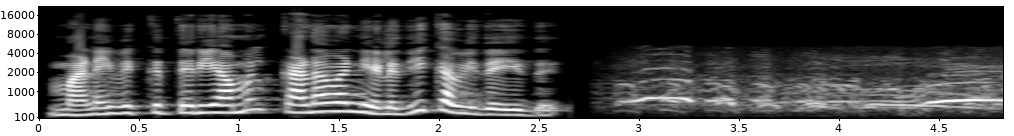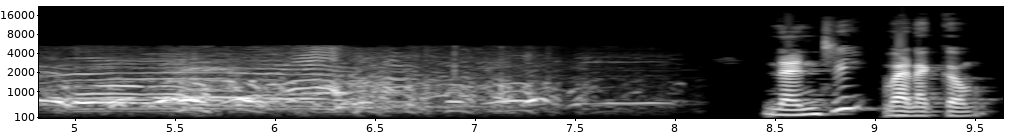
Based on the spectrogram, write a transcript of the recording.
மனைவிக்கு தெரியாமல் கணவன் எழுதிய கவிதை இது. நன்றி வணக்கம்.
